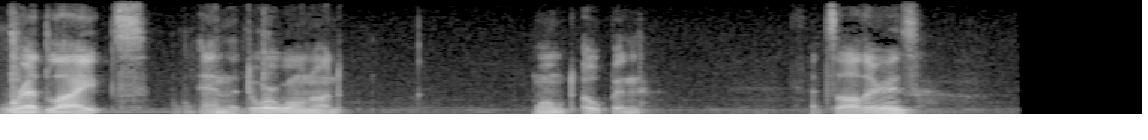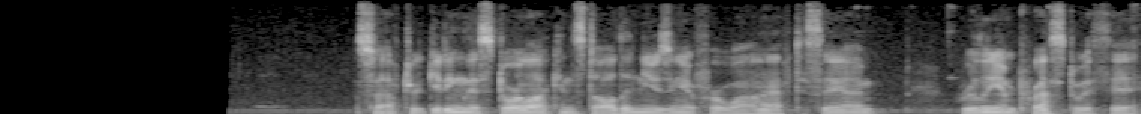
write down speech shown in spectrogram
red lights and the door won't on, won't open. That's all there is. So after getting this door lock installed and using it for a while, I have to say I'm really impressed with it.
